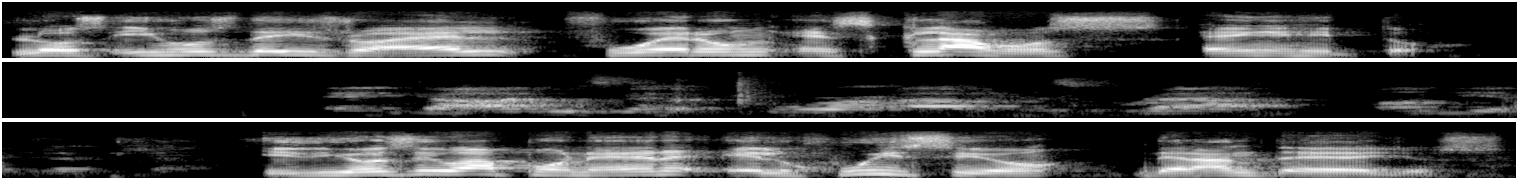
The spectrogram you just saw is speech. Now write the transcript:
Los hijos de Israel fueron esclavos en Egipto. Y Dios iba a poner el juicio delante de ellos.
